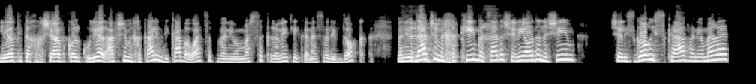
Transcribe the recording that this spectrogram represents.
להיות איתך עכשיו כל כולי, על אף שמחכה לי בדיקה בוואטסאפ ואני ממש סקרנית להיכנס ולבדוק, ואני יודעת שמחכים בצד השני עוד אנשים של לסגור עסקה, ואני אומרת,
